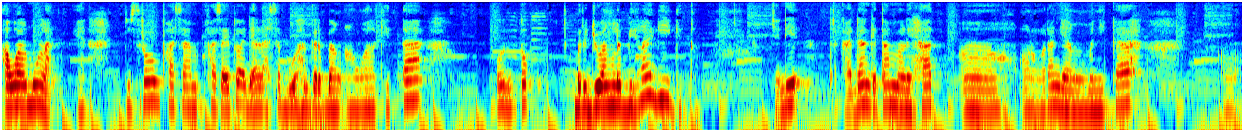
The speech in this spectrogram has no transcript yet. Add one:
awal mula ya. Justru fase fase itu adalah sebuah gerbang awal kita untuk berjuang lebih lagi gitu. Jadi terkadang kita melihat eh, orang-orang uh, yang menikah uh,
